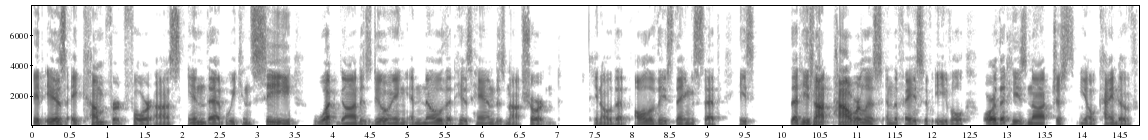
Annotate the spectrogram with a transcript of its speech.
it is a comfort for us in that we can see what God is doing and know that his hand is not shortened. You know, that all of these things that he's that he's not powerless in the face of evil or that he's not just, you know, kind of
